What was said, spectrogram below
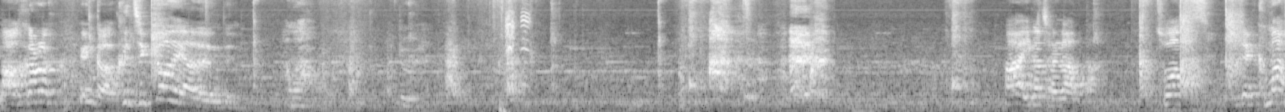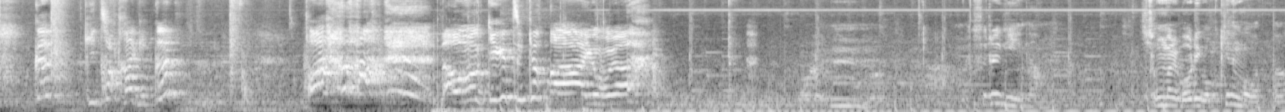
아 그러 그니까 그 직전 해야 되는데. 하나, 둘. 아 이거 잘 나왔다. 좋았어. 이제 그만 끝. 기척하기 끝. 와 너무 웃기게 찍혔다. 이거 뭐야? 음 쓰레기남. 정말 머리 먹히는 것 같다.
